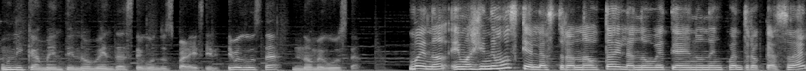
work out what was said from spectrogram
Únicamente 90 segundos para decir si me gusta, no me gusta. Bueno, imaginemos que el astronauta y la nube tienen un encuentro casual.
